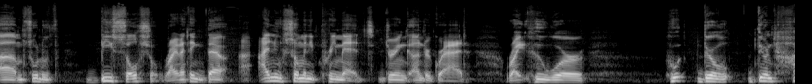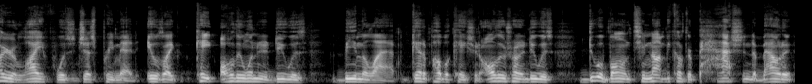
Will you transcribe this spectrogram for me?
um, sort of be social, right? I think that I- knew so many pre meds during undergrad, right, who were who their their entire life was just pre med. It was like Kate, all they wanted to do was be in the lab, get a publication. All they're trying to do is do a volunteer, not because they're passionate about it,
